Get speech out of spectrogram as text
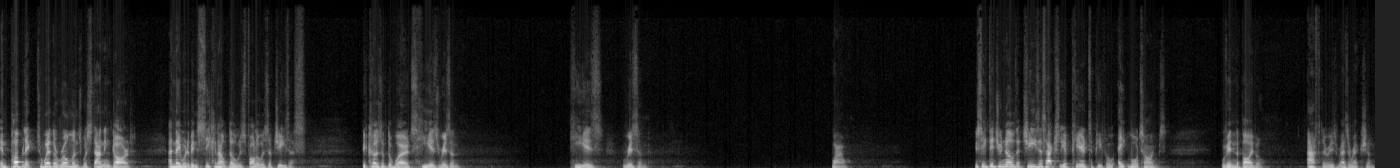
in public to where the Romans were standing guard and they would have been seeking out those followers of Jesus because of the words, He is risen. He is risen. Wow. You see, did you know that Jesus actually appeared to people eight more times within the Bible after his resurrection?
